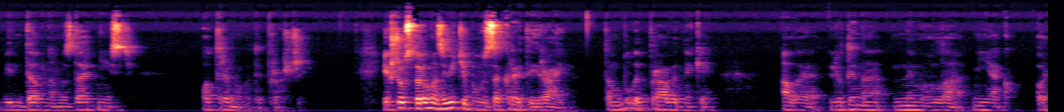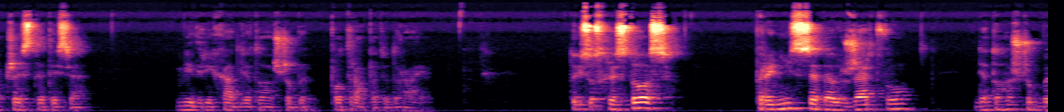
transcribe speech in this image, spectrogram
Він дав нам здатність отримувати прощення. Якщо в Старому Завіті був закритий рай, там були праведники, але людина не могла ніяк очиститися від гріха для того, щоб потрапити до раю. То Ісус Христос приніс себе в жертву для того, щоб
